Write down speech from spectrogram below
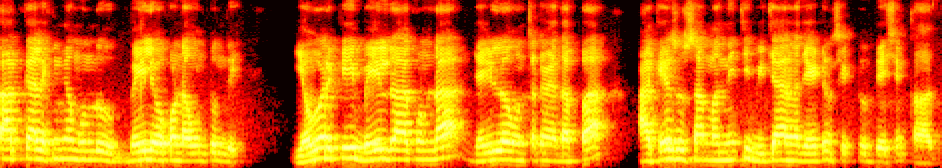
తాత్కాలికంగా ముందు బెయిల్ ఇవ్వకుండా ఉంటుంది. ఎవరికి బెయిల్ రాకుండా జైల్లో ఉంచడమే తప్ప ఆ కేసుకు సంబంధించి విచారణ చేయడం సిట్ ఉద్దేశం కాదు.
